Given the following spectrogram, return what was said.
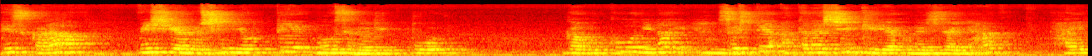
ですからメシアの死によってモーセの立法が無効になり、そして新しい契約の時代に入っ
